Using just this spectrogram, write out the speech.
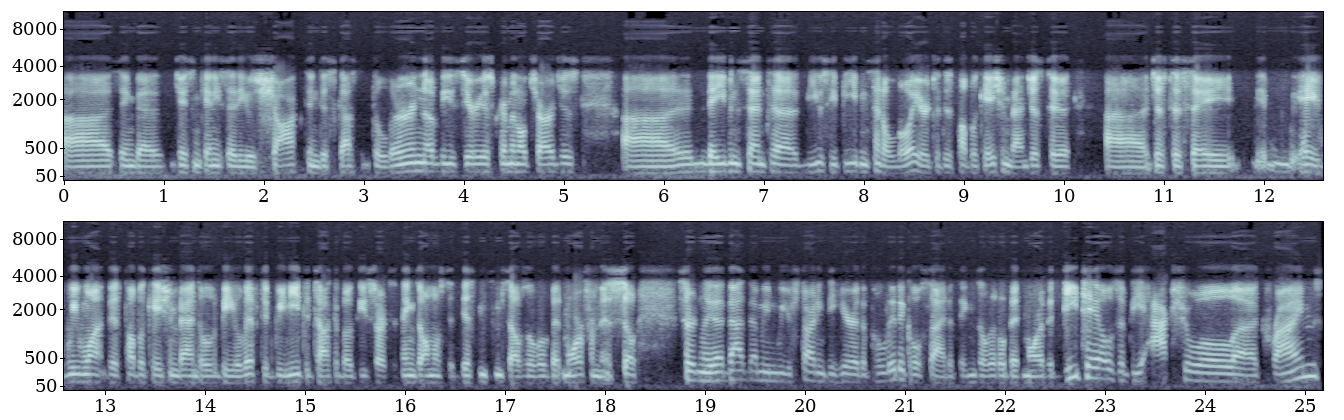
Uh, saying that Jason Kenney said he was shocked and disgusted to learn of these serious criminal charges. Uh, they even sent uh, the UCP even sent a lawyer to this publication ban just to uh, just to say, hey, we want this publication ban to be lifted. We need to talk about these sorts of things, almost to distance themselves a little bit more from this. So certainly that, that I mean, we're starting to hear the political side of things a little bit more. The details of the actual uh, crimes,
